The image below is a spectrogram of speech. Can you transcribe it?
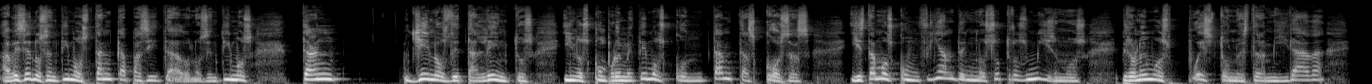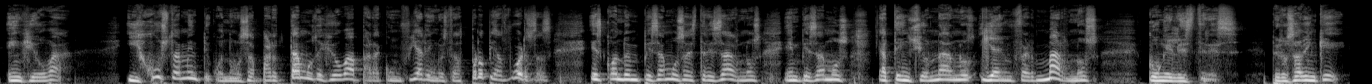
A veces nos sentimos tan capacitados, nos sentimos tan llenos de talentos y nos comprometemos con tantas cosas y estamos confiando en nosotros mismos, pero no hemos puesto nuestra mirada en Jehová. Y justamente cuando nos apartamos de Jehová para confiar en nuestras propias fuerzas, es cuando empezamos a estresarnos, empezamos a tensionarnos y a enfermarnos con el estrés. Pero ¿saben qué?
